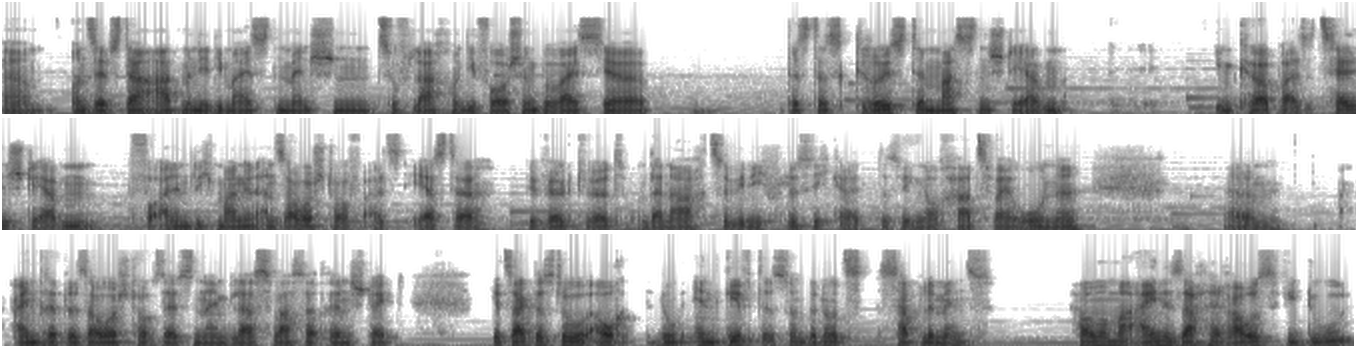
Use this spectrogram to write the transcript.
Ähm, und selbst da atmen ja die meisten Menschen zu flach und die Forschung beweist ja, dass das größte Massensterben im Körper, also Zellensterben, vor allem durch Mangel an Sauerstoff als erster bewirkt wird und danach zu wenig Flüssigkeit, deswegen auch H2O, ne? Ähm, ein Drittel Sauerstoff selbst in einem Glas Wasser drin steckt. Jetzt sagtest du auch, du entgiftest und benutzt Supplements. Hauen wir mal eine Sache raus, wie du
